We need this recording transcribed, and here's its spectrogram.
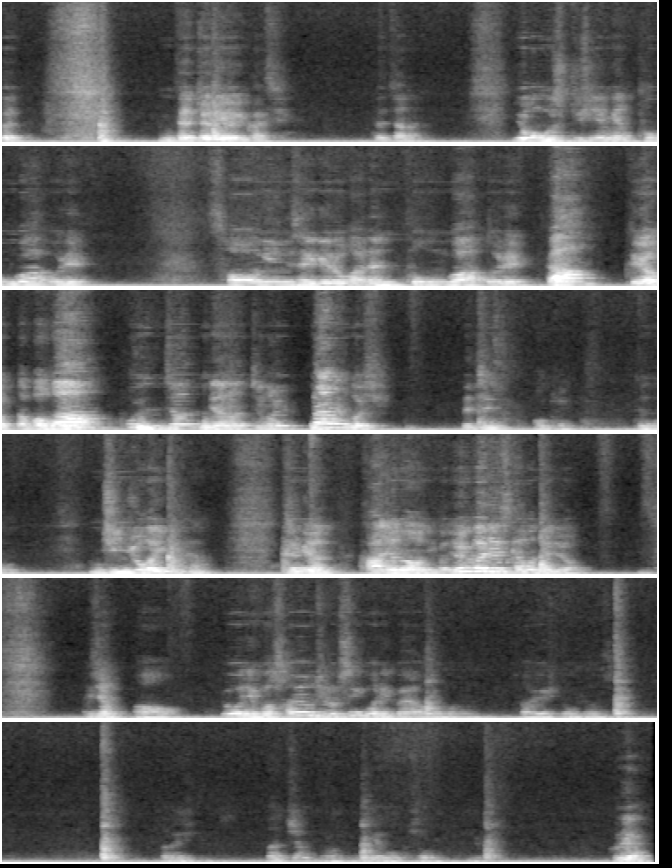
끝. 대절이 여기까지 됐잖아요. 요건 무슨 뜻이냐면 통과 의뢰. 성인 세계로 가는 통과 의뢰가 되었다. 뭐가 운전 면허증을 따는 것이. 됐지? 오케이. 진주가 이거야. 그러면 가져 나오니까 여기까지 해석하면 되죠. 그죠? 어. 요건 뭐 서형식으로 쓰인 거니까요. 이거는. 서형식 동사 써. 서형식. 맞죠? 어, 이게 뭐 없어. 그래요?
